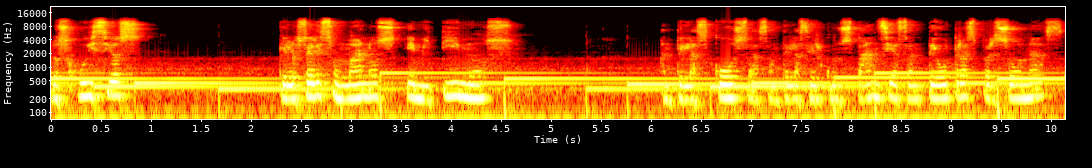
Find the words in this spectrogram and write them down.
Los juicios que los seres humanos emitimos ante las cosas, ante las circunstancias, ante otras personas,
